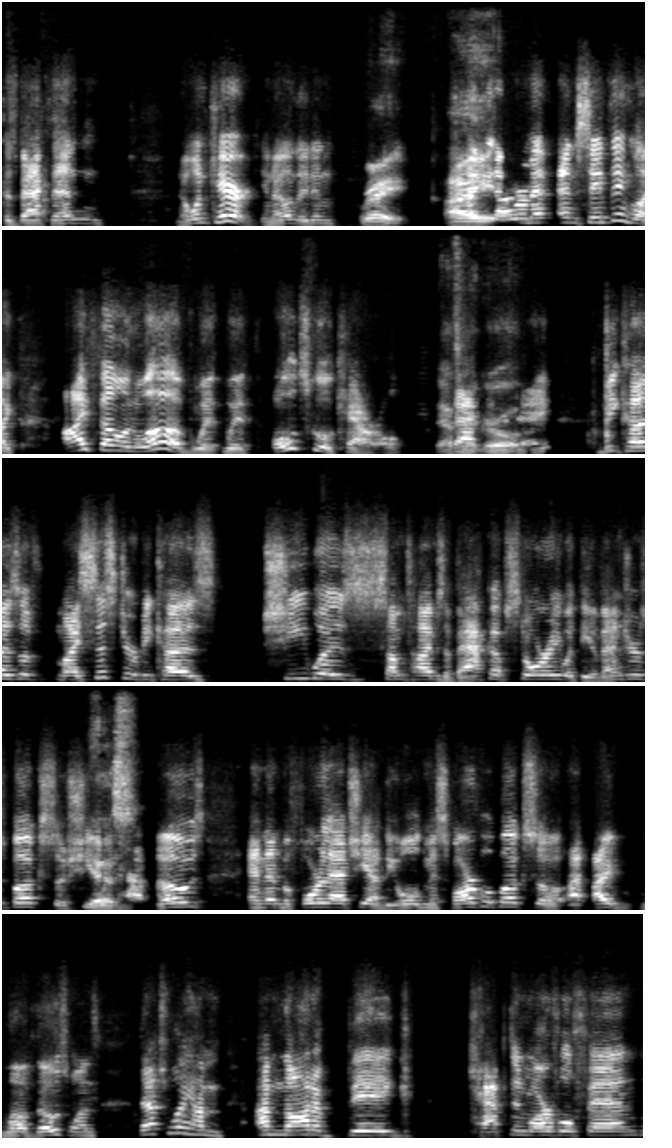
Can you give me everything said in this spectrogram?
because back then no one cared. You know, they didn't. Right. I, I, mean, I remember, and same thing. Like I fell in love with with old school Carol. That's my girl. because of my sister, because she was sometimes a backup story with the Avengers books, so she yes. would have those. And then before that, she had the old Miss Marvel books, so I, I love those ones. That's why I'm I'm not a big Captain Marvel fan.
